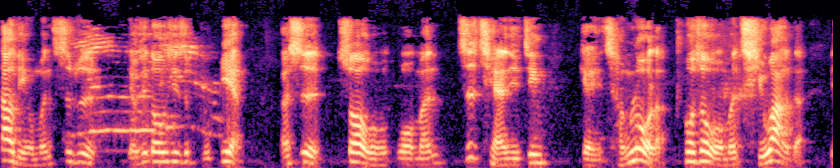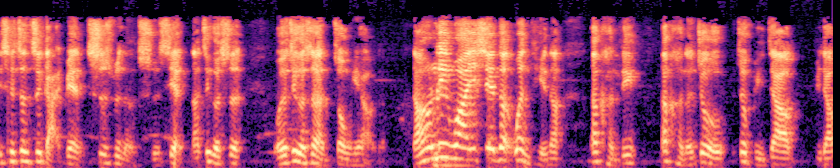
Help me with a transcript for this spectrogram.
到底我们是不是。有些东西是不变，而是说我我们之前已经给承诺了，或者说我们期望的一些政治改变是不是能实现？那这个是我觉得这个是很重要的。然后另外一些的问题呢，那肯定那可能就就比较比较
